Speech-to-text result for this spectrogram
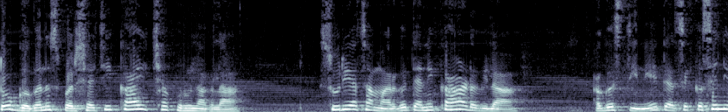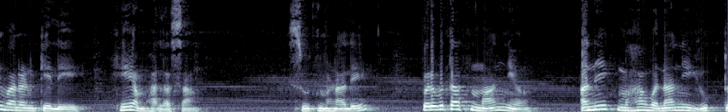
तो गगनस्पर्शाची काय इच्छा करू लागला? सूर्याचा मार्ग त्याने का अडविला? अगस्तीने त्याचे कसे निवारण केले हे आम्हाला सांग. सूत म्हणाले पर्वतात मान्य अनेक महावनांनी युक्त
